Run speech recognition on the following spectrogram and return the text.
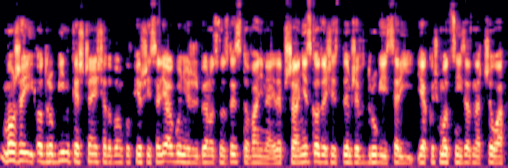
Może i odrobinkę szczęścia do warunków pierwszej serii, a ogólnie rzecz biorąc, no zdecydowanie najlepsza. Nie zgodzę się z tym, że w drugiej serii jakoś mocniej zaznaczyła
